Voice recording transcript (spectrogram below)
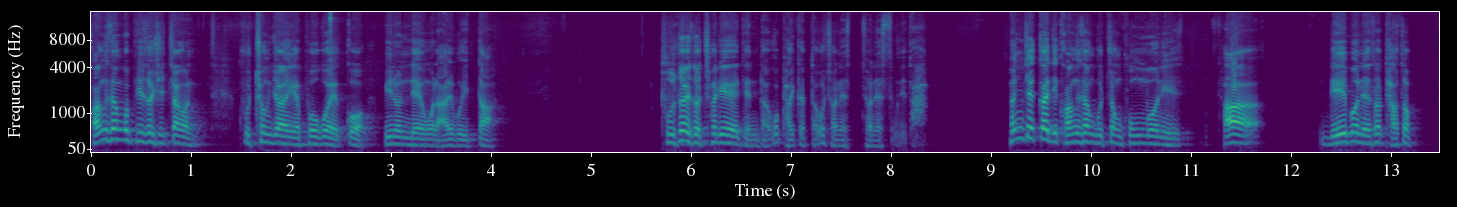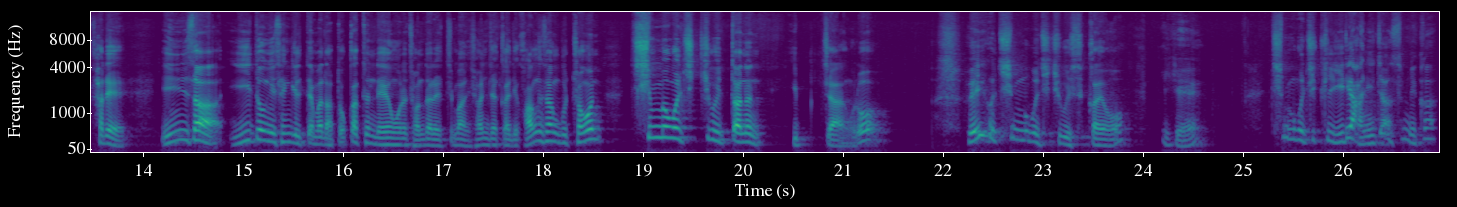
광산구 비서실장은 구청장에게 보고했고 민원 내용을 알고 있다. 부서에서 처리해야 된다고 밝혔다고 전했, 전했습니다. 현재까지 광산구청 공무원이 다네 번에서 다섯 차례 인사 이동이 생길 때마다 똑같은 내용으로 전달했지만 현재까지 광산구청은 침묵을 지키고 있다는 입장으로 왜 이거 침묵을 지키고 있을까요? 이게 침묵을 지킬 일이 아니지 않습니까?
